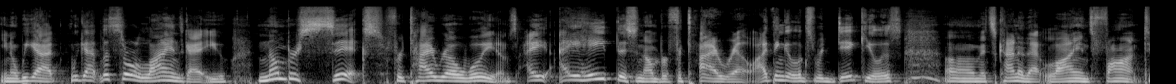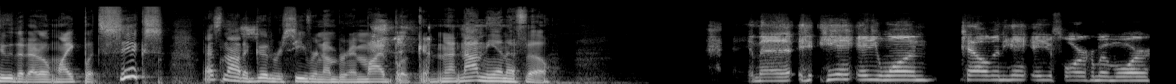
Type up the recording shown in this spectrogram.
you know, we got, we got, let's throw a Lions guy at you. Number six for Tyrell Williams. I, I hate this number for Tyrell. I think it looks ridiculous. Um, it's kind of that Lions font too that I don't like, but six, that's not a good receiver number in my book, and not, not in the NFL. Hey man, he ain't 81, Calvin. He ain't 84, Herman Moore.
